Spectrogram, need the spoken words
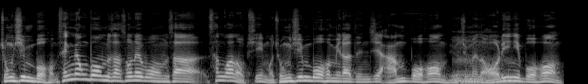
종신보험, 생명보험사, 손해보험사 상관없이 뭐 종신보험이라든지 암보험, 요즘에는 어린이 보험,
